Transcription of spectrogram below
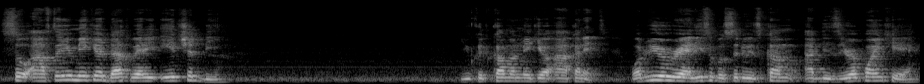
So after you make your dot where the 8 should be, you could come and make your arc on it. What you're really supposed to do is come at the 0 point here,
